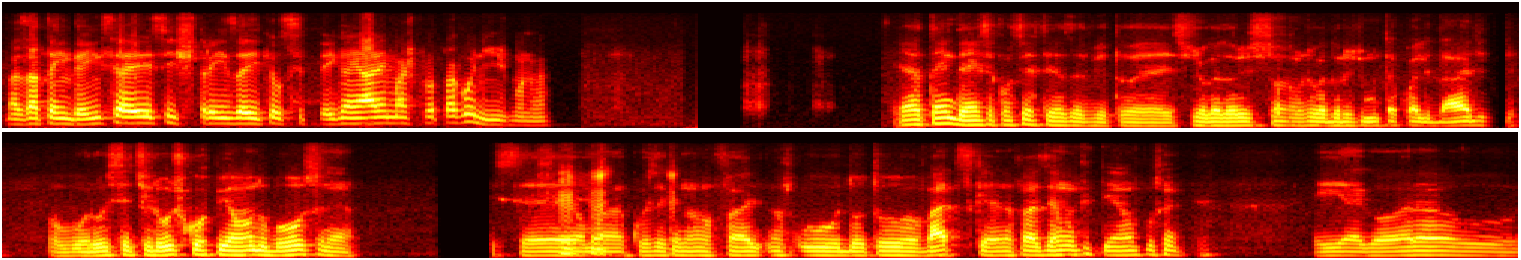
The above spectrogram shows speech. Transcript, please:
mas a tendência é esses três aí que eu citei ganharem mais protagonismo, né? É a tendência, com certeza, Vitor. É, esses jogadores são jogadores de muita qualidade. O Borussia tirou o escorpião do bolso, né? Isso é uma coisa que não faz. O Dr. Watzke não fazia há muito tempo. E agora o,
